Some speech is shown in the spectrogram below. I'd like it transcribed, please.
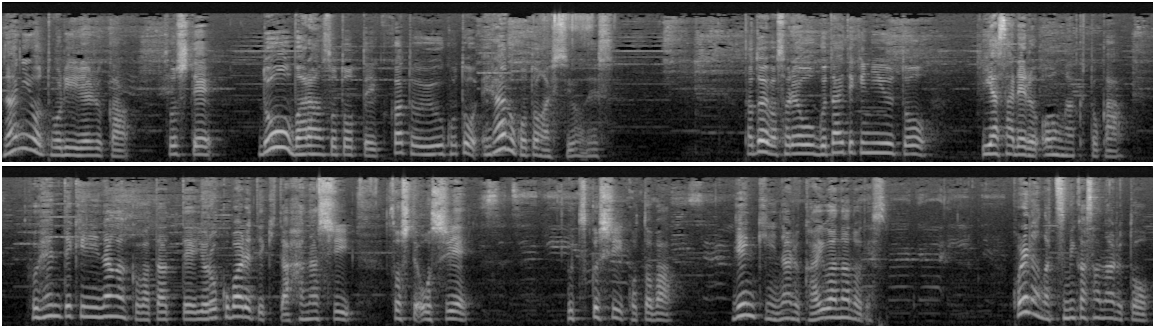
何を取り入れるかそしてどうバランスをとっていくかということを選ぶことが必要です。例えばそれを具体的に言うと癒される音楽とか普遍的に長くわたって喜ばれてきた話そして教え美しい言葉元気になる会話などです。これらが積み重なると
